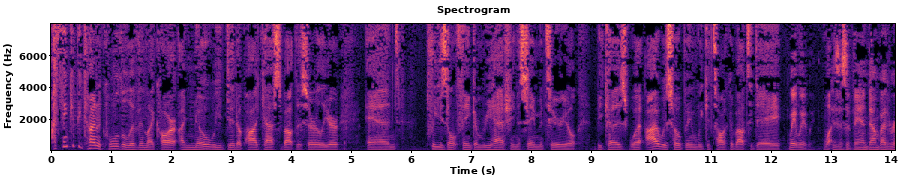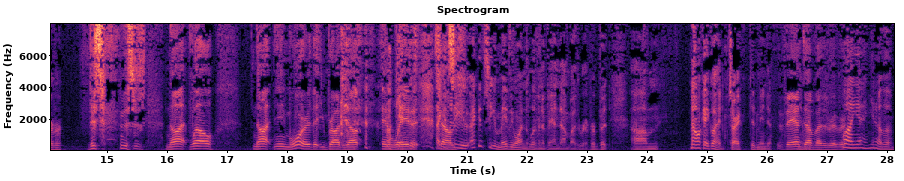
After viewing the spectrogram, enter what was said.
I think it'd be kind of cool to live in my car. I know we did a podcast about this earlier, and please don't think I'm rehashing the same material because what I was hoping we could talk about today. Wait, wait, wait. What? Is this a van down by the river? This this is not well, not anymore that you brought it up in a way that 'cause I sounds. could see you. I could see you maybe wanting to live in a van down by the river, but um, no. Okay, go ahead. Sorry, didn't mean to. Van down by the river. Well, yeah, you know the.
